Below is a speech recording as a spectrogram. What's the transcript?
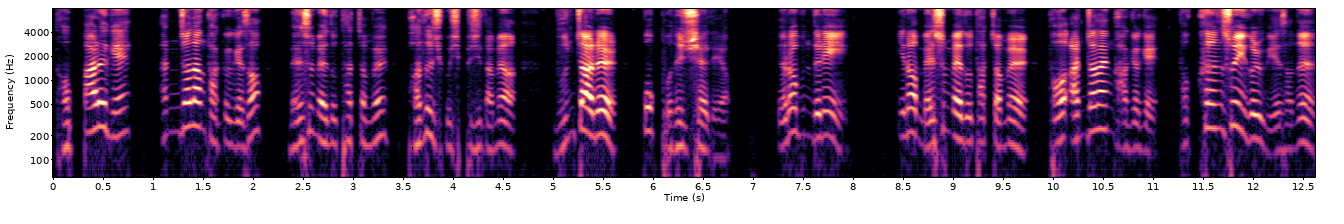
더 빠르게 안전한 가격에서 매수 매도 타점을 받으시고 싶으시다면 문자를 꼭 보내주셔야 돼요. 여러분들이 이런 매수 매도 타점을 더 안전한 가격에 더 큰 수익을 위해서는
